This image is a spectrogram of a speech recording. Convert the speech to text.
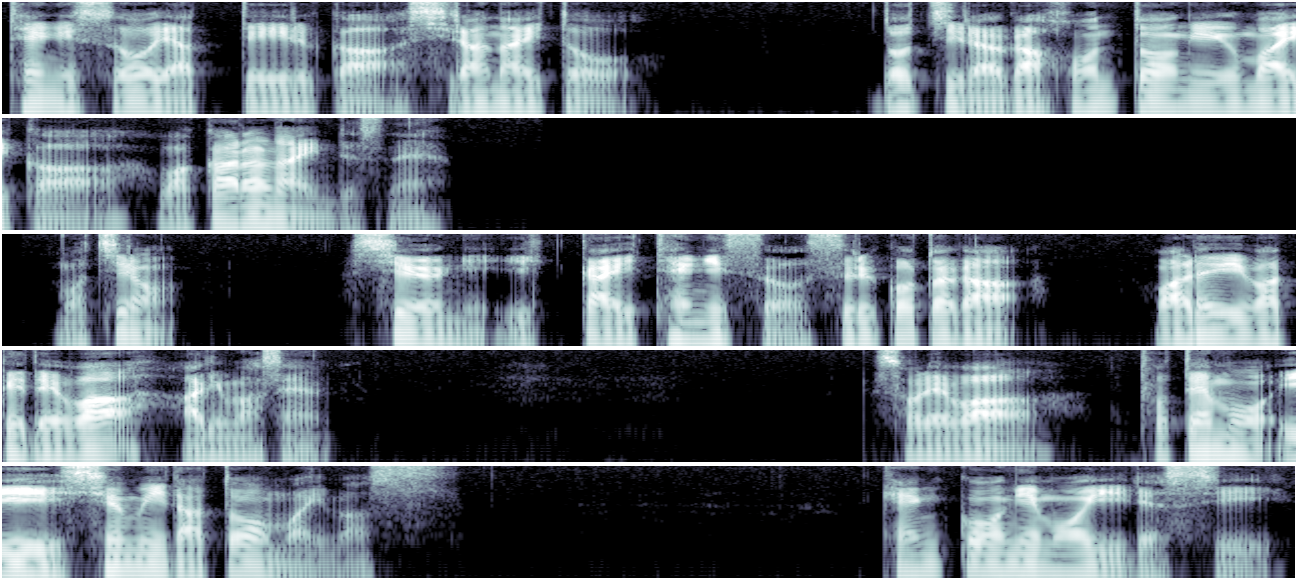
テニスをやっているか知らないと、どちらが本当にうまいかわからないんですね。もちろん、週に1回テニスをすることが悪いわけではありません。それはとてもいい趣味だと思います。健康にもいいですし、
